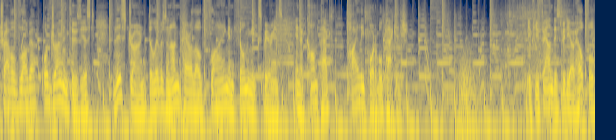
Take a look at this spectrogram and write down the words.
travel vlogger, or drone enthusiast, this drone delivers an unparalleled flying and filming experience in a compact, highly portable package. If you found this video helpful,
